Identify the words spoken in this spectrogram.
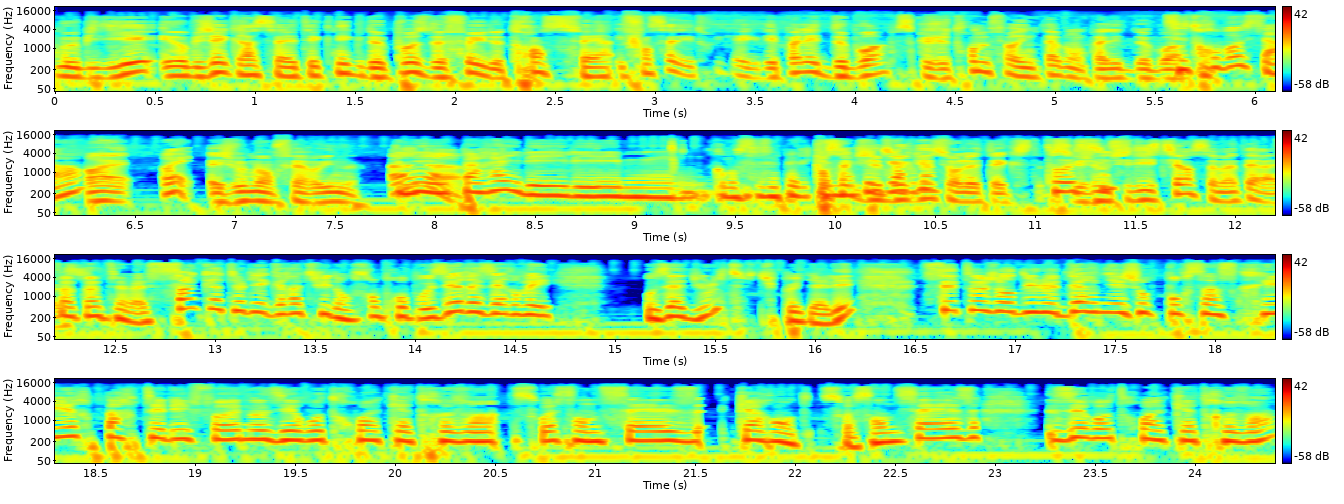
immobiliers et objets grâce à la technique de pose de feuilles de transfert. Ils font ça des trucs avec des palettes de bois parce que je vais trop me faire une table en palette de bois. C'est trop beau ça. hein? Ouais. Ouais. Et je veux m'en faire une. Les, pareil, les, les hum, comment ça s'appelle? C'est pour ça que j'ai jardin. sur le texte. Toi Parce que je me suis dit, tiens, ça m'intéresse. Ça t'intéresse. Cinq ateliers gratuits donc sont proposés, réservés aux adultes. Tu peux y aller. C'est aujourd'hui le dernier jour pour s'inscrire par téléphone au 03 80 76 40 76 03 80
